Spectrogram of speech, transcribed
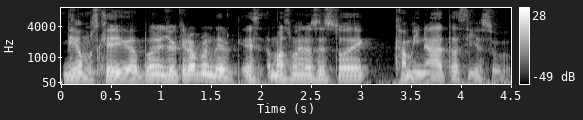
digamos que diga, bueno, yo quiero aprender es, más o menos esto de caminatas y eso.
